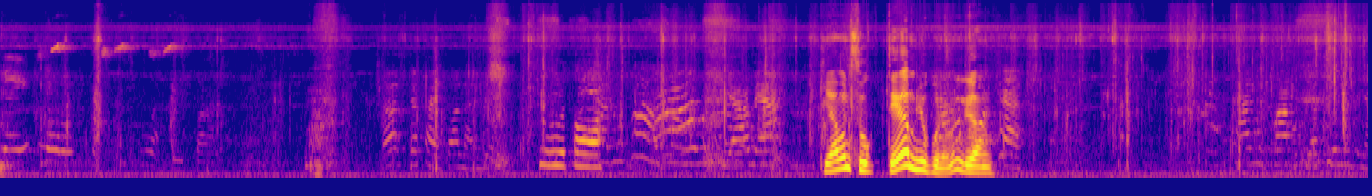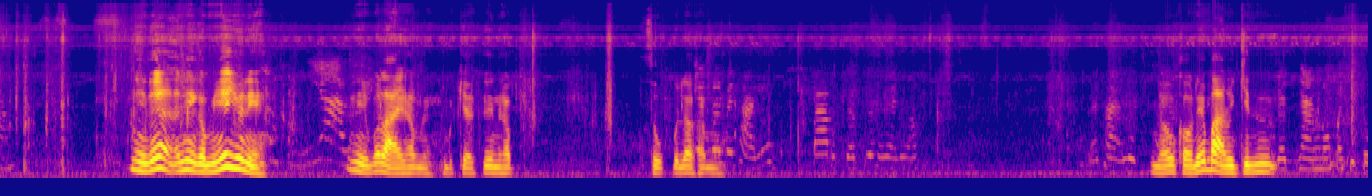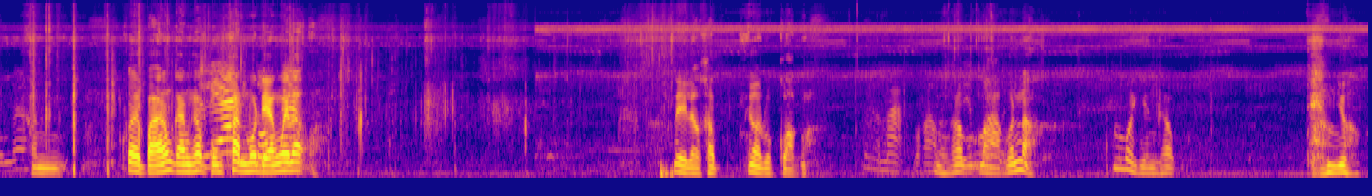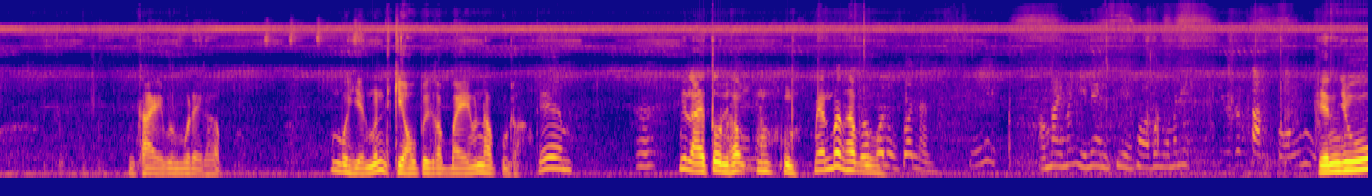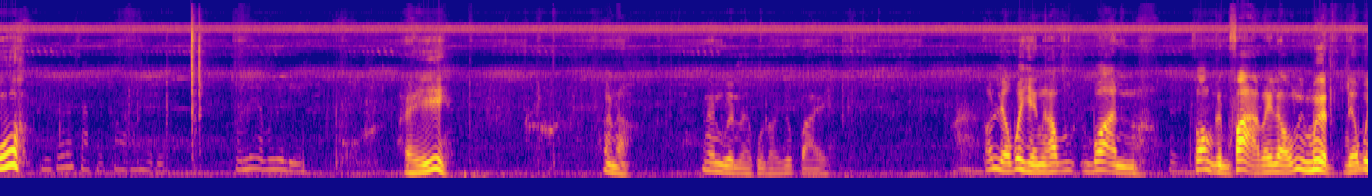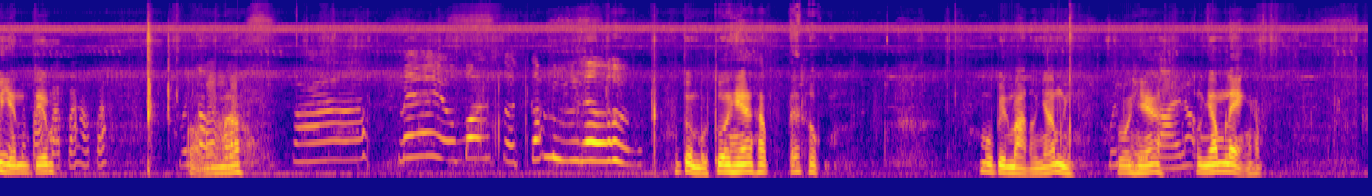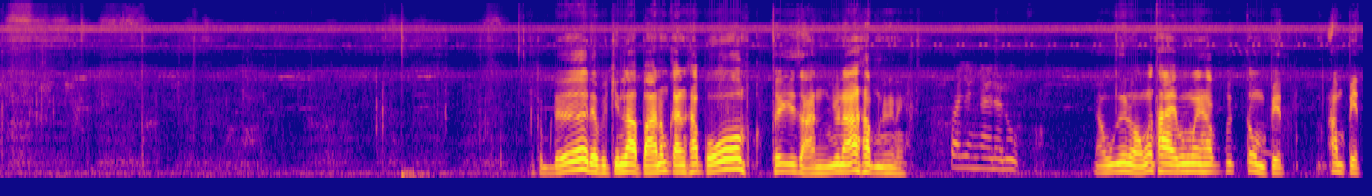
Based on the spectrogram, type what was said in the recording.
คือต่อ เกียร์มันสุกเต็มอยู่พุ่นมันเหลืองนี่เนี่ยอันนี้ก็มีอยู่นี่ นี่บ่หลายครับนี่บเกียร์ขึ้นครับ สุกไปแล้วครับนี่เนี่ยเดี๋ยวเขาในบ้านไปกินเด็ดยางลงไปขีดตุ่มเด้ออันก้อยปลาต้องกันครับ ผมขั้นหมดแดงไว้แล้วนี่แล้วครับยอดบกกอกอกเอานะครับหมากมันน่ะ มันบ่เห็นครับ เต็มอยู่มันไทยเบิ่งบ่ได้ครับมันบ่เห็นมันเกี่ยวไปกับใบมันครับปุ่นเต็มมีหลายต้นครับอืมปุ่นแม่นเบิดครับลงก็ลุงต้นนั่นเอาไม้มานี่แม่นี่พี่พ่อเบิ่งเอามานี่เห็นอยู่มีโทรศัพท์ให้พ่อเบิ่งอยู่ดิคนนี้เบิ่งอยู่ดีเฮ้ยนั่นน่ะนั่นเบิดเลยปุ่นเราอยู่ไป เอาเหลียวไปเห็นครับบ้านฟ้องขึ้นฟ้าไปแล้วมันมืดเหลียวไปเห็นเต็มไปไปเอาไปกล่องนะฟ้าแม่อยู่บนสุดก็มีเลยต้นบักตัวแห้ครับเอ้ยลูกมันเป็นหมากของย้ำนี่ตัวแห้ตายแล้วของย้ำแหล่งครับกับเด้อเดี๋ยวไปกินลาบปลาน้ำกันครับผมเทยอีสานอยู่นะครับนี่นี่ ไปยังไงล่ะลูก เอาอื่นออกมาไทยบ้างไหมครับ ต้มเป็ดอ้ำเป็ด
